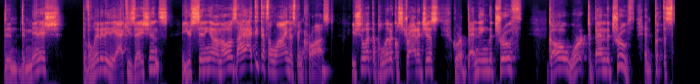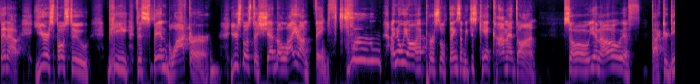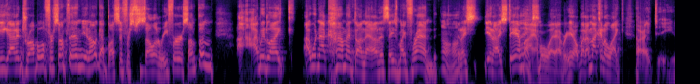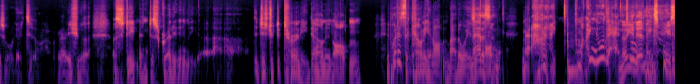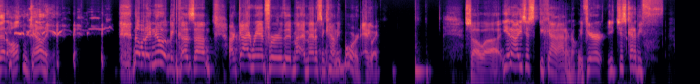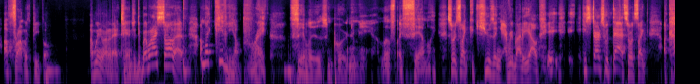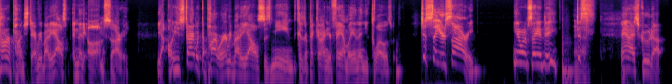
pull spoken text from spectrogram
dim- diminish the validity of the accusations you're sitting in on those. I, I think that's a line that's been crossed. You should let the political strategists who are bending the truth go work to bend the truth and put the spin out. You're supposed to be the spin blocker. You're supposed to shed the light on things. I know we all have personal things that we just can't comment on. So, you know, if Dr. D got in trouble for something, you know, got busted for selling reefer or something, I would like I would not comment on that. I'll just say he's my friend, Aw. and I, you know, I stand Thanks. by him or whatever, you know. But I'm not going to like. All right, D, here's what we're going to do. We're going to issue a, a statement discrediting the uh, the district attorney down in Alton. What is the county in Alton, by the way? Is it Madison. Alton? How did I? Come on, I knew that. No, you didn't. You said Alton County. No, but I knew it because um, our guy ran for the Ma- Madison County Board. Anyway, so uh, you know, you just you got I don't know if you're you just got to be f- upfront with people. I'm going on that tangent, but when I saw that, I'm like, give me a break. Family is important to me. I love my family. So it's like accusing everybody else. It- it- he starts with that, so it's like a counterpunch to everybody else, and then oh, I'm sorry. Yeah. Oh, you start with the part where everybody else is mean because they're picking on your family, and then you close with, just say you're sorry. You know what I'm saying, D? Just, man, I screwed up.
